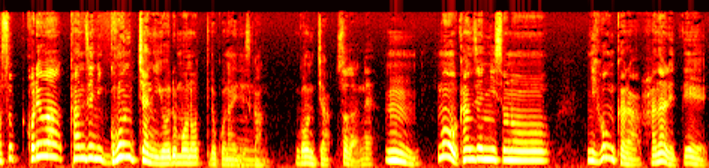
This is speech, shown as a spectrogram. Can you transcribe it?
ーそこれは完全にゴンチャによるものってとこないですか、ゴンチャ。そうだね。うん。もう完全にその日本から離れて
